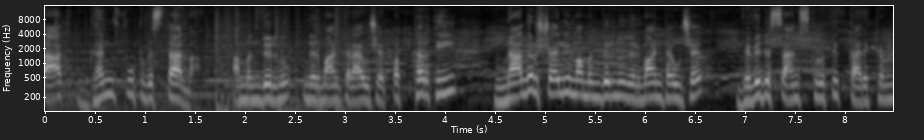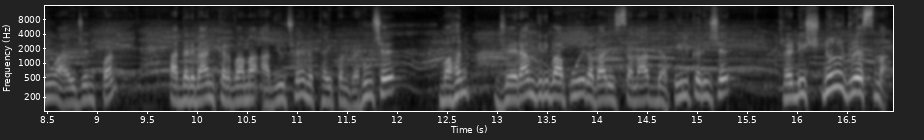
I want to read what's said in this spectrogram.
લાખ ઘન ફૂટ વિસ્તારમાં આ મંદિરનું નિર્માણ કરાયું છે. પથ્થરથી નાગર શૈલીમાં મંદિરનું નિર્માણ થયું છે. વિવિધ સાંસ્કૃતિક કાર્યક્રમનું આયોજન પણ આ દરમિયાન કરવામાં આવ્યું છે અને થઈ પણ રહ્યું છે. મહંત જયરામગીરી બાપુએ રબારી સમાજને અપીલ કરી છે. ટ્રેડિશનલ ડ્રેસમાં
